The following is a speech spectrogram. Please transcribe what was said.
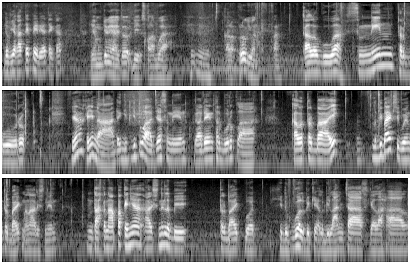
Udah punya KTP dia TK. ya mungkin ya itu di sekolah gue kalau lu gimana Van Kalau gua Senin terburuk. Ya kayaknya nggak ada gitu-gitu aja Senin. Nggak ada yang terburuk lah. Kalau terbaik lebih baik sih gue yang terbaik malah hari Senin. Entah kenapa kayaknya hari Senin lebih terbaik buat hidup gue lebih kayak lebih lancar segala hal.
